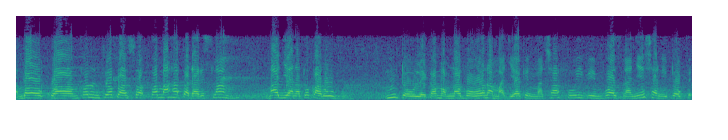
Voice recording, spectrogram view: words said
ambao kwa mfano nikiwapa kama hapa Dar es Salaam maji yanatoka Ruvu, mto ule kama mnavyoona maji yake ni machafu hivi, mvua zinanyesha ni tope.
